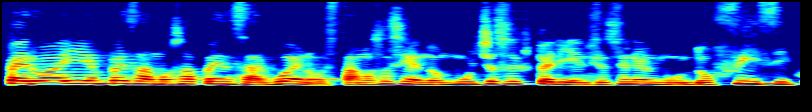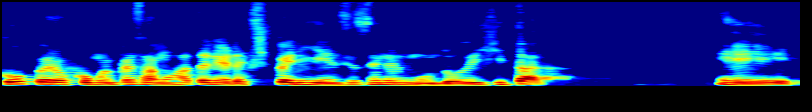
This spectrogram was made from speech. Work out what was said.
pero ahí empezamos a pensar, bueno, estamos haciendo muchas experiencias en el mundo físico, pero ¿cómo empezamos a tener experiencias en el mundo digital? Eh,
